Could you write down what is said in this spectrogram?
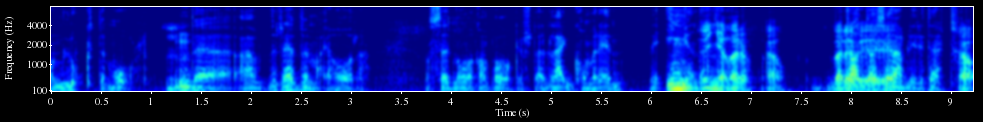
han lukter mål. Mm. Det, jeg rever meg i håret og sett noen av kampene deres der legg kommer inn. Det er ingen der. Ingen der, ja. ja. Der Da, er da vi kjenner jeg blir irritert. Ja.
